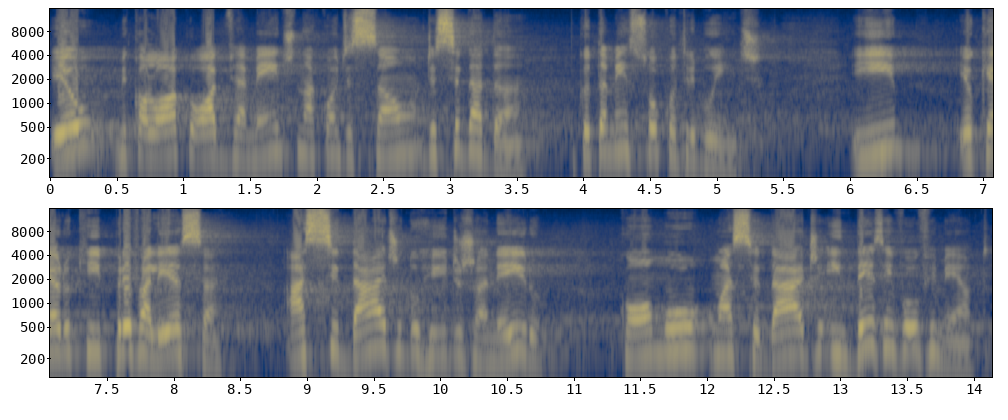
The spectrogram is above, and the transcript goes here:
eu me coloco, obviamente, na condição de cidadã, porque eu também sou contribuinte. E eu quero que prevaleça a cidade do Rio de Janeiro como uma cidade em desenvolvimento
